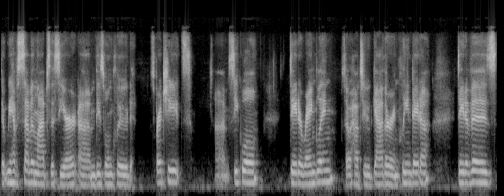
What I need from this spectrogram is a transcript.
that we have seven labs this year. Um, these will include spreadsheets, um, SQL, data wrangling, so how to gather and clean data, data viz,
